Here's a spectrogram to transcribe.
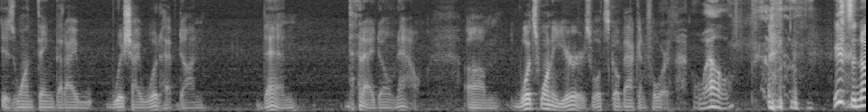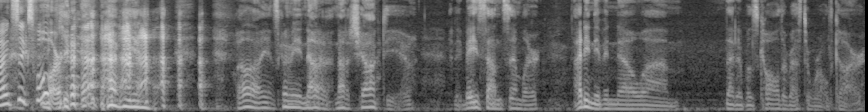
is one thing that I w- wish I would have done then that I don't now. Um, what's one of yours? Let's go back and forth. Well, It's a 964. well, I mean, it's going to be not a not a shock to you. It may sound similar. I didn't even know um, that it was called a Rest of World car.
